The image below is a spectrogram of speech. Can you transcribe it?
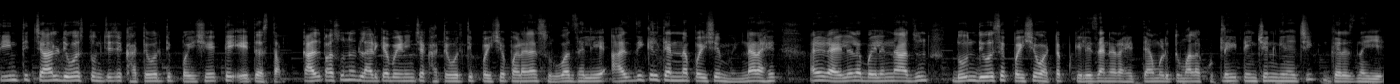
तीन ते चार दिवस तुमचे जे खात्यावरती पैसे आहेत ते येत असतात. कालपासूनच लाडक्या बहिणींच्या खात्यावरती पैसे पडायला सुरुवात झाली आहे. आज देखील त्यांना पैसे मिळणार आहेत आणि राहिलेल्या बैलांना अजून दोन दिवस हे पैसे वाटप केले जाणार आहेत. त्यामुळे तुम्हाला कुठलंही टेन्शन घेण्याची गरज नाही आहे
